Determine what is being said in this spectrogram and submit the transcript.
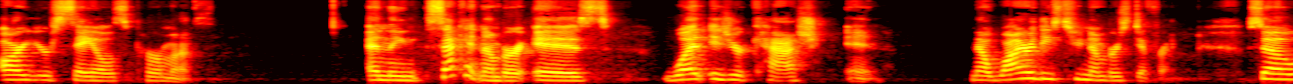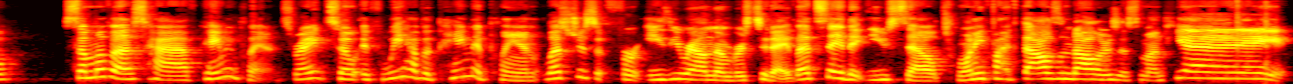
are your sales per month. And the second number is what is your cash in. Now, why are these two numbers different? So some of us have payment plans, right? So if we have a payment plan, let's just for easy round numbers today, let's say that you sell $25,000 this month. Yay!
